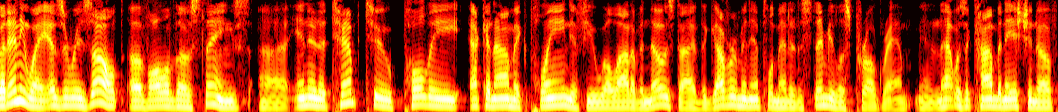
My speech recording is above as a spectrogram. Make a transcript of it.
But anyway, as a result of all of those things, uh, in an attempt to pull the economic plane, if you will, out of a nosedive, the government implemented a stimulus program. And that was a combination of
